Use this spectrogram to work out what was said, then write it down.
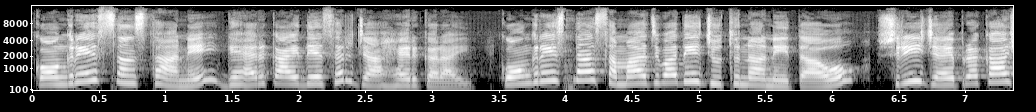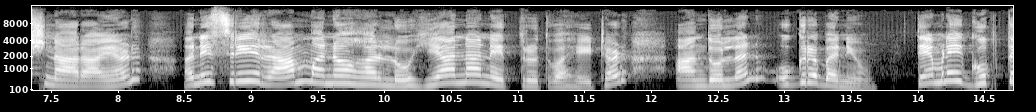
કોંગ્રેસ સંસ્થાને ગેરકાયદેસર જાહેર કરાઈ. કોંગ્રેસના સમાજવાદી જૂથના નેતાઓ શ્રી જયપ્રકાશ નારાયણ અને શ્રી રામ મનોહર લોહિયાના નેતૃત્વ હેઠળ આંદોલન ઉગ્ર બન્યું. તેમણે ગુપ્ત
